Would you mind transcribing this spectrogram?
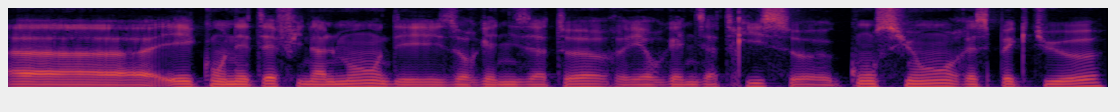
Euh, et qu'on était finalement des organisateurs et organisatrices euh, conscients, respectueux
